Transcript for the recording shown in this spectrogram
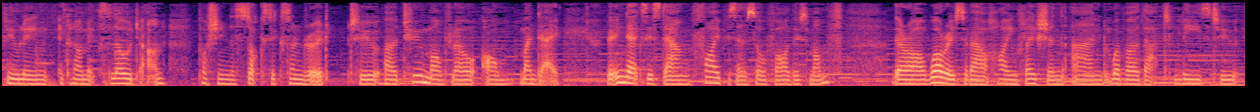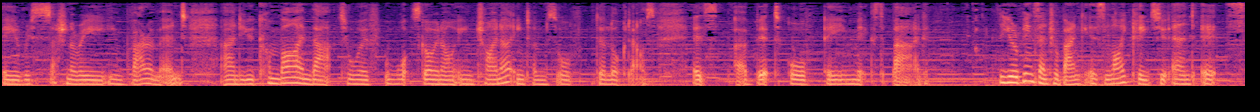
fueling economic slowdown, pushing the Stoxx 600 to a two-month low on Monday. The index is down 5% so far this month. There are worries about high inflation and whether that leads to a recessionary environment. And you combine that with what's going on in China in terms of the lockdowns, it's a bit of a mixed bag. The European Central Bank is likely to end its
